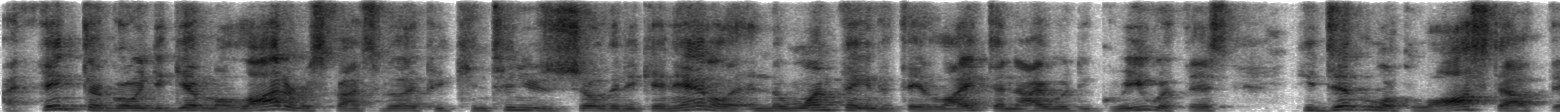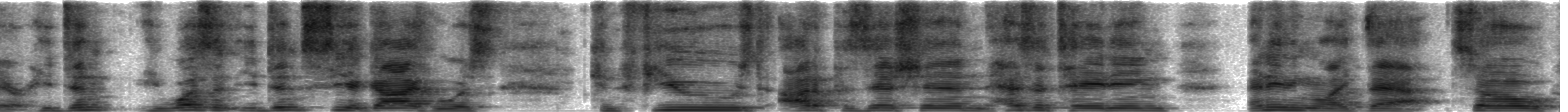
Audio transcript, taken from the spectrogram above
I think they're going to give him a lot of responsibility if he continues to show that he can handle it. And the one thing that they liked, and I would agree with this, he didn't look lost out there. He didn't, he wasn't, you didn't see a guy who was confused, out of position, hesitating, anything like that. So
